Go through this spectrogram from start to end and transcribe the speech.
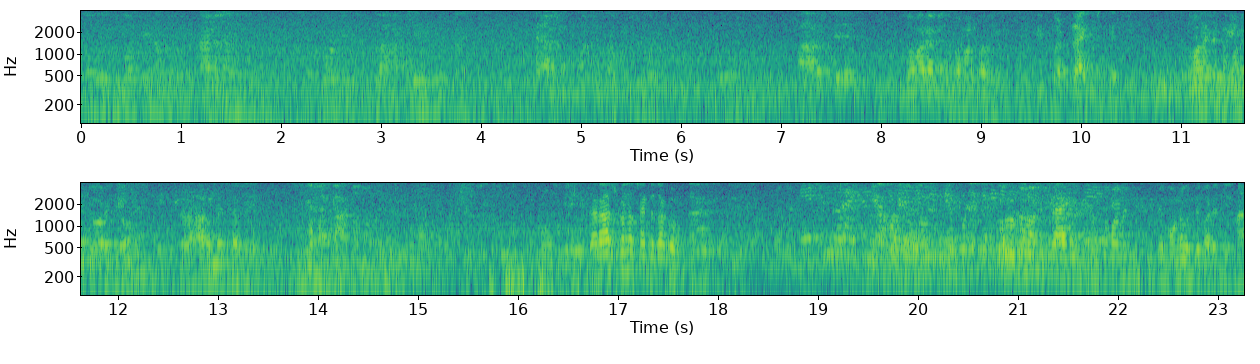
তো ওই বসতে না পারবে কার্ড পড়বে তো আমার যে আর হচ্ছে তোমার আমি সমানভাবে ট্রাই করতেছি তোমাদের কাছে মনে হতে পারে যে যারা হারুনের সাথে যারা আসবে না সাইডে থাকো ওরকম আমি ট্রাই করি না, তোমাদের দৃষ্টিতে মনে হতে পারে যে না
